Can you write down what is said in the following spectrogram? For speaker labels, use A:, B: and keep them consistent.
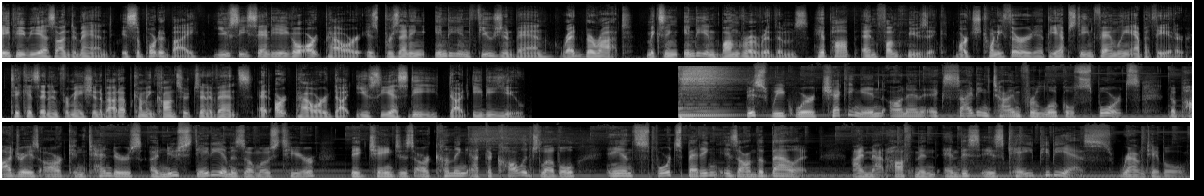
A: KPBS On Demand is supported by UC San Diego Art Power is presenting Indian fusion band Red Baraat, mixing Indian Bhangra rhythms, hip hop, and funk music. March 23rd at the Epstein Family Amphitheater. Tickets and information about upcoming concerts and events at artpower.ucsd.edu.
B: This week, we're checking in on an exciting time for local sports. The Padres are contenders, a new stadium is almost here, big changes are coming at the college level, and sports betting is on the ballot. I'm Matt Hoffman, and this is KPBS Roundtable.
